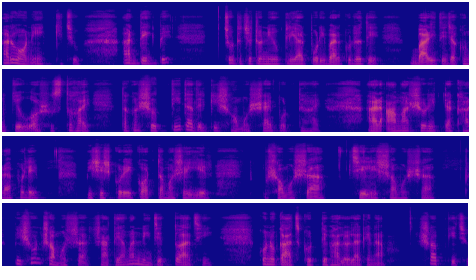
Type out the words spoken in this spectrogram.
আরও অনেক কিছু। আর দেখবে, ছোট ছোট নিউক্লিয়ার পরিবারগুলোতে বাড়িতে যখন কেউ অসুস্থ হয়, তখন সত্যিই তাদেরকে সমস্যায় পড়তে হয়। আর আমার শরীরটা খারাপ হলে, বিশেষ করে কর্তামশাইয়ের সমস্যা, ছেলের সমস্যা ভীষণ সমস্যা সাথে আমার নিজের তো আছেই কোনো কাজ করতে ভালো লাগে না। সব কিছু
